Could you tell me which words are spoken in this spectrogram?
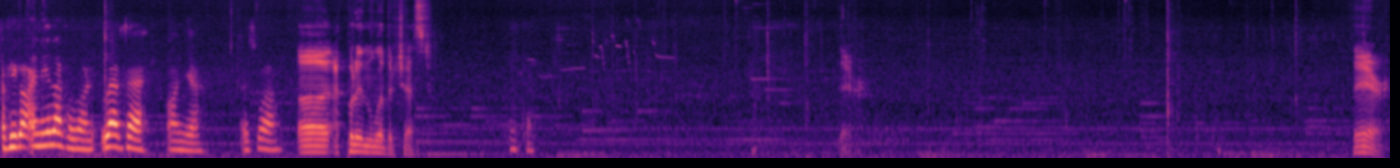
Have you got any level on leather on you as well? Uh, I put it in the leather chest. Okay. There.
